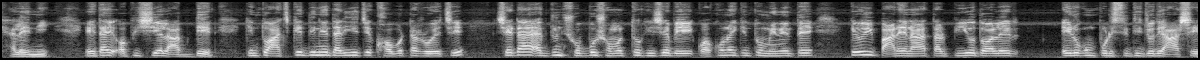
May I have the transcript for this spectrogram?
খেলেনি। এটাই অফিসিয়াল আপডেট কিন্তু আজকের দিনে দাঁড়িয়ে যে খবরটা রয়েছে, সেটা একজন সভ্য সমর্থক হিসেবে কখনোই কিন্তু মেনেতে কেউই পারে না। তার প্রিয় দলের এইরকম পরিস্থিতি যদি আসে,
